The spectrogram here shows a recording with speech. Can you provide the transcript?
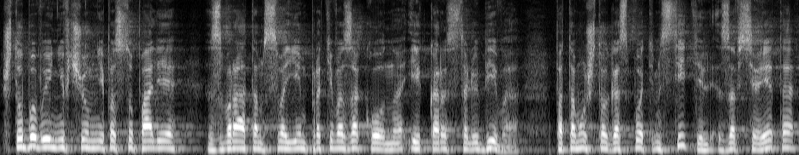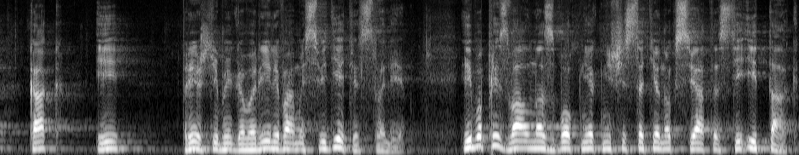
Чтобы вы ни в чем не поступали с братом своим противозаконно и корыстолюбиво, потому что Господь Мститель за все это, как и Прежде мы говорили вам и свидетельствовали, ибо призвал нас Бог не к нечистоте, но к святости. И так,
